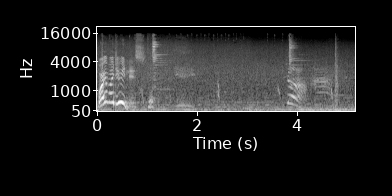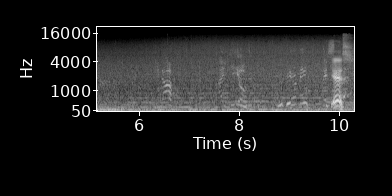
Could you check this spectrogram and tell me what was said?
Why am I doing this? Yes.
